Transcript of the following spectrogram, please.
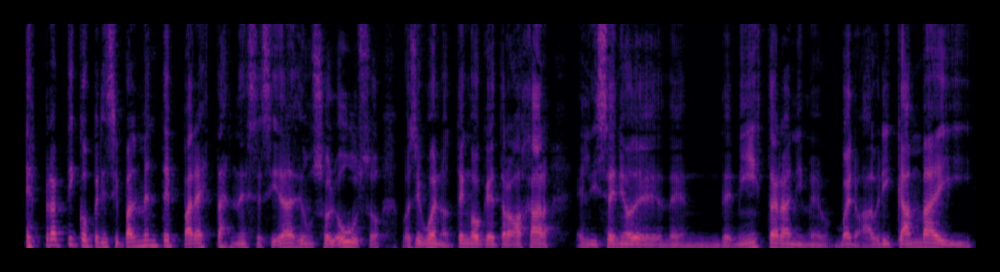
es práctico principalmente para estas necesidades de un solo uso. Vos decís, bueno, tengo que trabajar el diseño de, de, mi Instagram y me, bueno, abrí Canva y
